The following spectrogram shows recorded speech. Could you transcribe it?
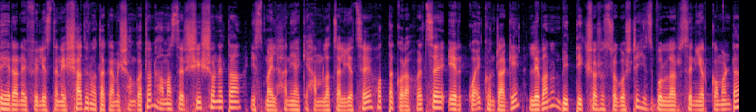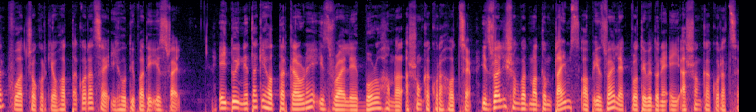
তেহরানে ফিলিস্তিনের স্বাধীনতাকামী সংগঠন হামাসের শীর্ষ নেতা ইসমাইল হানিয়াকে হামলা চালিয়েছে, হত্যা করা হয়েছে। এর কয়েক ঘণ্টা আগে লেবানন ভিত্তিক সশস্ত্র গোষ্ঠী হিজবুল্লার সিনিয়র কমান্ডার ফুয়াদ শকরকে হত্যা করেছে ইহুদিবাদী ইসরায়েল। এই দুই নেতাকে হত্যার কারণে ইসরায়েলে বড় হামলার আশঙ্কা করা হচ্ছে। ইসরায়েলি সংবাদ মাধ্যম টাইমস অব ইসরায়েল এক প্রতিবেদনে এই আশঙ্কা করাচ্ছে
